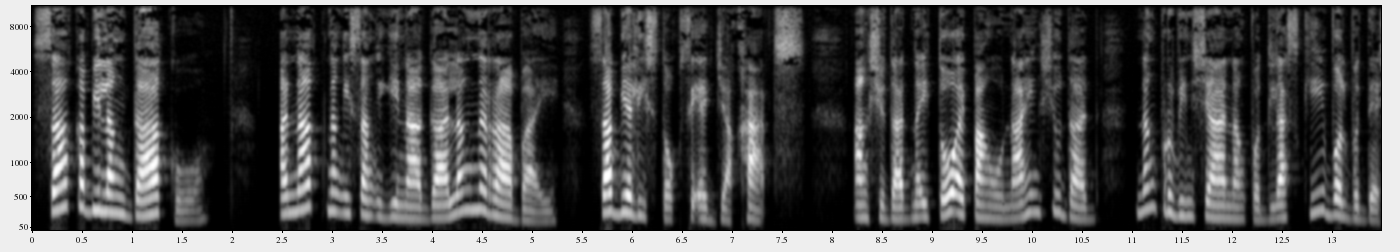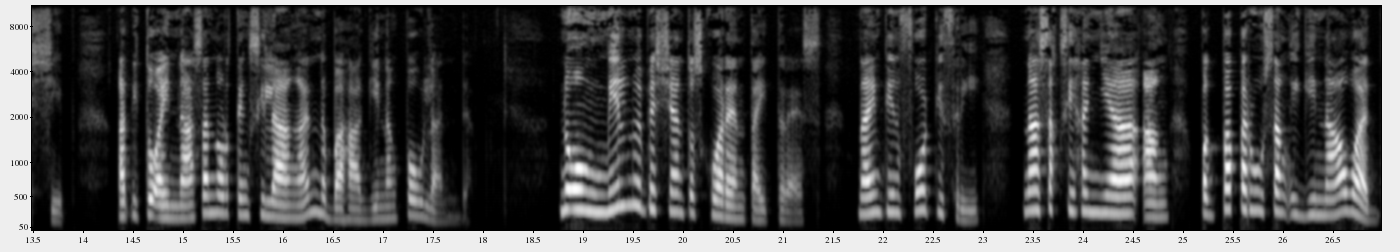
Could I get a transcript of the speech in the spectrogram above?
Sa kabilang dako, anak ng isang iginagalang na rabay sa Bialystok si Edja Katz. Ang siyudad na ito ay pangunahing siyudad ng probinsya ng Podlaski Volvodeship at ito ay nasa norteng silangan na bahagi ng Poland. Noong 1943, 1943, nasaksihan niya ang pagpaparusang iginawad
